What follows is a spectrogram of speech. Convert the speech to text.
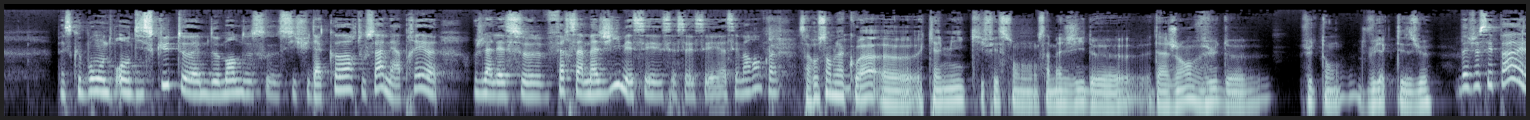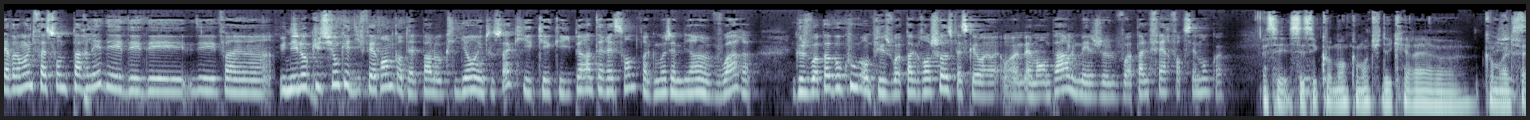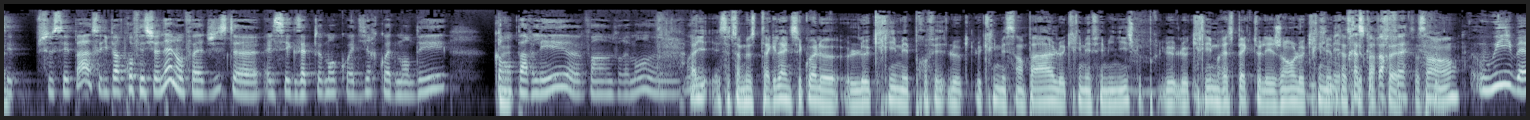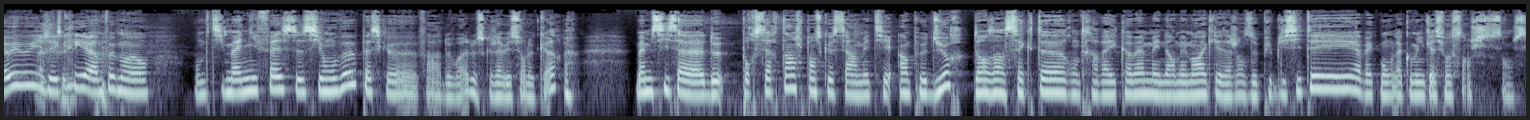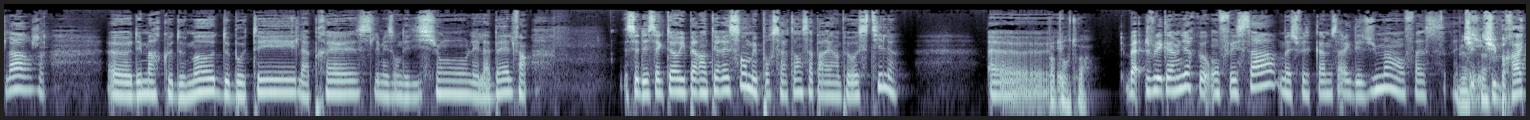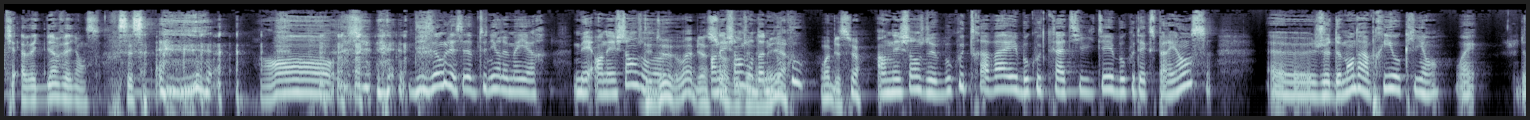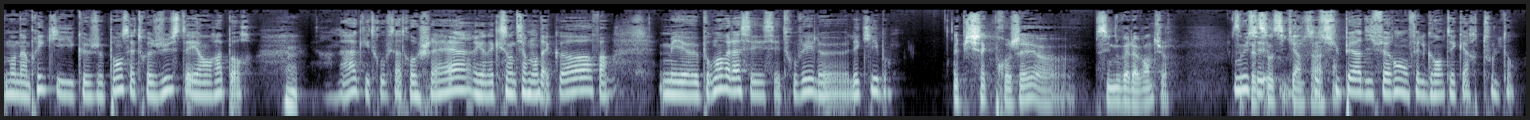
parce que bon, on, on discute, elle me demande ce- si je suis d'accord, tout ça, mais après euh, je la laisse euh, faire sa magie, mais c'est c'est assez marrant quoi. Ça ressemble à quoi euh, Camille qui fait son sa magie de d'agent vu de vu de ton vu avec tes yeux? Ben je sais pas, elle a vraiment une façon de parler des des des des enfin une élocution qui est différente quand elle parle aux clients et tout ça qui est qui est, qui est hyper intéressante, enfin que moi j'aime bien voir que je vois pas beaucoup en plus, je vois pas grand-chose parce que euh, elle m'en parle mais je le vois pas le faire forcément quoi. C'est c'est c'est comment comment tu décrirais euh, comment je elle fait sais, je sais pas, c'est hyper professionnel en fait. Juste, euh, elle sait exactement quoi dire, quoi demander, quand Ouais. parler. euh, Enfin, vraiment. euh, Ah, ouais. y a cette fameuse tagline, c'est quoi le le crime est profé- le, le crime est sympa, le crime est féministe, le, le- le crime respecte les gens, le crime, crime est est presque, presque parfait. parfait. C'est ça, hein Oui, bah oui, oui, j'ai écrit un peu mon, mon petit manifeste, si on veut, parce que, enfin, de voilà, de ce que j'avais sur le cœur. Même si ça, de, pour certains, je pense que c'est un métier un peu dur. Dans un secteur, on travaille quand même énormément avec les agences de publicité, avec bon la communication au sens, sens large, euh, des marques de mode, de beauté, la presse, les maisons d'édition, les labels. Enfin, c'est des secteurs hyper intéressants, mais pour certains, ça paraît un peu hostile. Euh, Pas pour toi. bah, je voulais quand même dire qu'on fait ça, mais je fais quand même ça avec des humains en face. Tu, tu braques avec bienveillance, c'est ça. Oh, disons que j'essaie d'obtenir le meilleur. Mais en échange, Des on, deux, ouais, bien sûr. en échange, on donne meilleure. beaucoup. Ouais, bien sûr. En échange de beaucoup de travail, beaucoup de créativité, beaucoup d'expérience, euh, je demande un prix au client. Ouais, je demande un prix qui que je pense être juste et en rapport. Ouais. Il y en a qui trouvent ça trop cher, il y en a qui sont entièrement d'accord. Enfin, mais euh, pour moi, voilà, c'est c'est trouver le- l'équilibre. Et puis chaque projet, euh, c'est une nouvelle aventure. C'est Oui, peut-être ça aussi qui est c'est intéressant. super différent. On fait le grand écart tout le temps.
